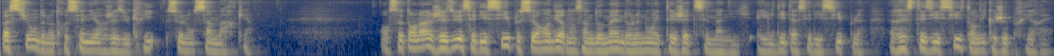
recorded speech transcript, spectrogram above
Passion de notre Seigneur Jésus-Christ selon Saint Marc. En ce temps-là, Jésus et ses disciples se rendirent dans un domaine dont le nom était Gethsemane, et il dit à ses disciples Restez ici tandis que je prierai.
